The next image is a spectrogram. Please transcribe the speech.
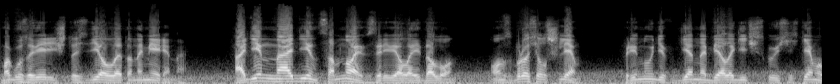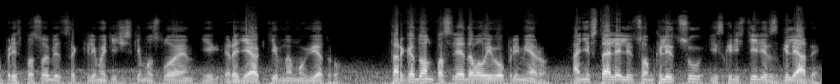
могу заверить, что сделал это намеренно». «Один на один со мной!» — взревел Айдалон. Он сбросил шлем, принудив генно-биологическую систему приспособиться к климатическим условиям и радиоактивному ветру. Таргадон последовал его примеру. Они встали лицом к лицу и скрестили взгляды.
